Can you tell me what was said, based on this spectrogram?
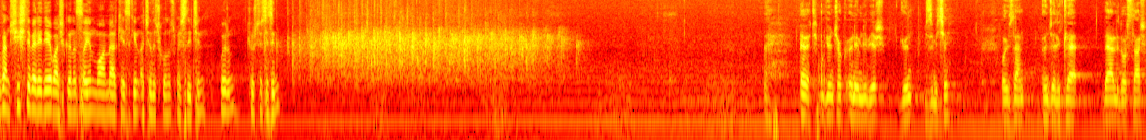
Efendim Şişli Belediye Başkanı Sayın Muammer Keskin açılış konuşması için buyurun kürsü sizin. Evet, bugün çok önemli bir gün bizim için. O yüzden öncelikle değerli dostlar,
